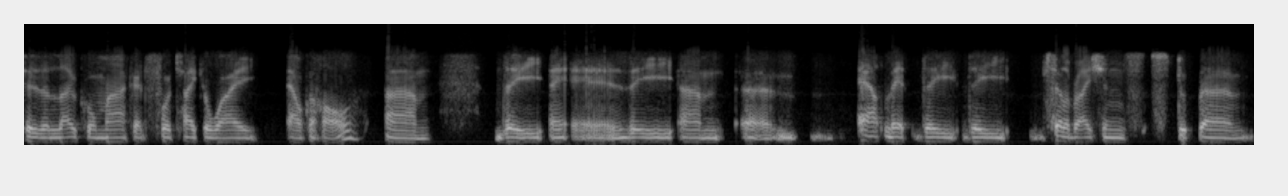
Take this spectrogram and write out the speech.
to the local market for takeaway alcohol. Um, the uh, the um, um, outlet, the the celebrations st- um,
